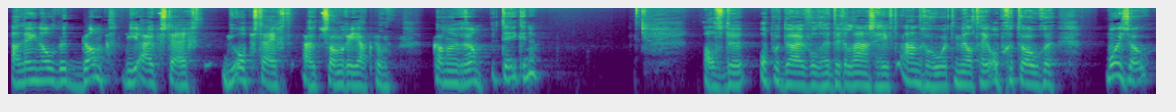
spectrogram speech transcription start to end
Alleen al de damp die, uitstijgt, die opstijgt uit zo'n reactor kan een ramp betekenen. Als de opperduivel het relaas heeft aangehoord, meldt hij opgetogen: Mooi zo.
